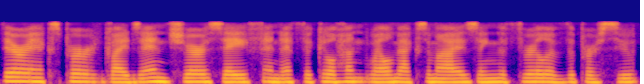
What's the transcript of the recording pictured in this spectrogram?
Their expert guides ensure a safe and ethical hunt while maximizing the thrill of the pursuit.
